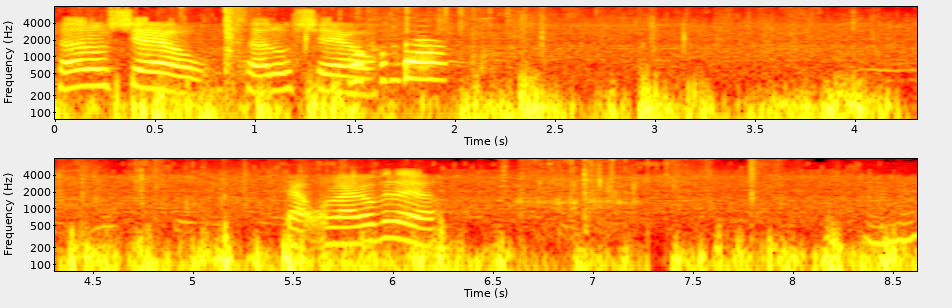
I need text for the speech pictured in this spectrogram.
Turtle shell. Turtle shell. Welcome back. That one right over there. hmm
